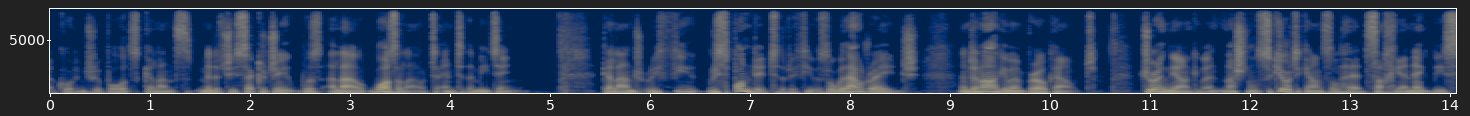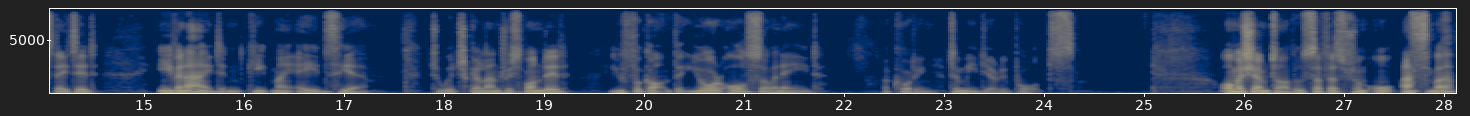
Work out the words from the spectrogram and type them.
According to reports, Gallant's military secretary was allowed, was allowed to enter the meeting. Gallant refu- responded to the refusal with outrage, and an argument broke out. During the argument, National Security Council head Tzachi Hanegbi stated, Even I didn't keep my aides here. To which Gallant responded, You forgot that you're also an aide, according to media reports. Omer Shemtov, who suffers from asthma,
